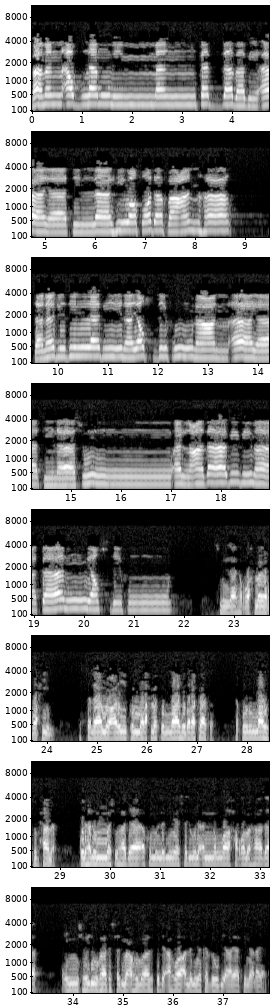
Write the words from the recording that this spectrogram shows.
فمن أظلم ممن كذب بآيات الله وصدف عنها سنجزي الذين يصدفون عن آياتنا سوء العذاب بما كانوا يصدفون. بسم الله الرحمن الرحيم. السلام عليكم ورحمة الله وبركاته. يقول الله سبحانه قل هلم شهداءكم الذين يشهدون أن الله حرم هذا؟ فإن شهدوا فلا تشهد معهم ولا تتبع أهواء الذين كذبوا بآياتنا الآيات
